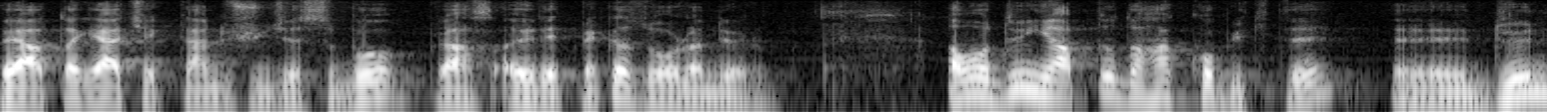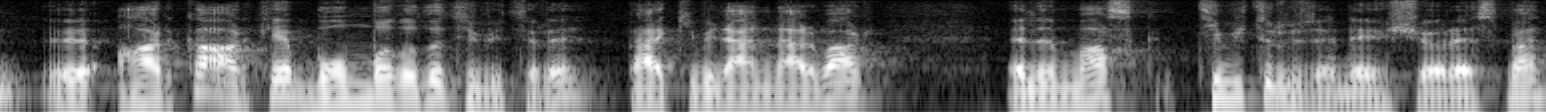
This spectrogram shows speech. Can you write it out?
Veyahut da gerçekten düşüncesi bu. Biraz ayırt etmekte zorlanıyorum. Ama dün yaptığı daha komikti. Ee, dün e, arka arkaya bombaladı Twitter'ı. Belki bilenler var. Elon Musk Twitter üzerinde yaşıyor resmen.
